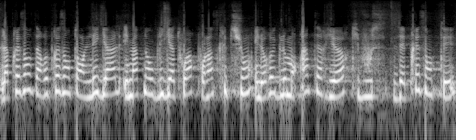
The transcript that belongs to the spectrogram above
La présence d'un représentant légal est maintenant obligatoire pour l'inscription et le règlement intérieur qui vous est présenté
